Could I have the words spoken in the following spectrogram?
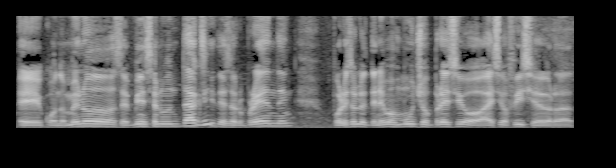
Eh, cuando menos se piensa en un taxi, te sorprenden, por eso le tenemos mucho precio a ese oficio, de verdad.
